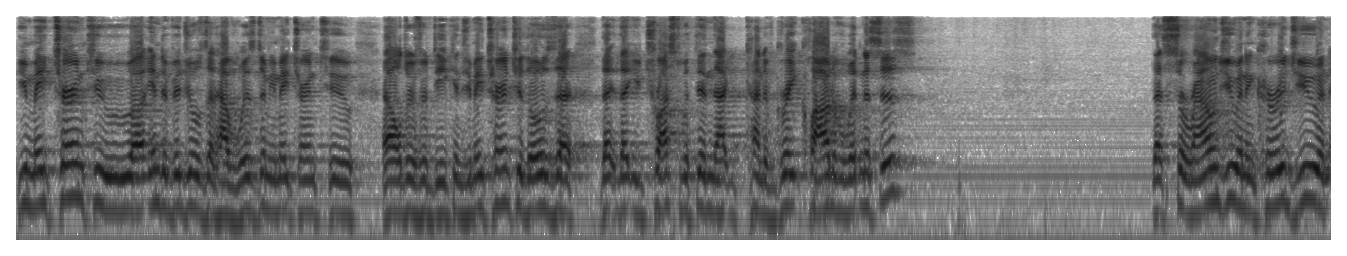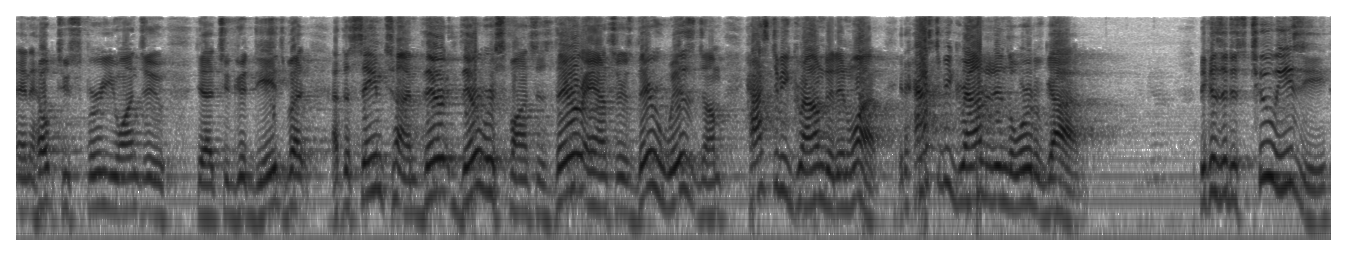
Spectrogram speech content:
you may turn to uh, individuals that have wisdom. You may turn to elders or deacons. You may turn to those that, that, that you trust within that kind of great cloud of witnesses that surround you and encourage you and, and help to spur you on to, uh, to good deeds. But at the same time, their, their responses, their answers, their wisdom has to be grounded in what? It has to be grounded in the Word of God. Because it is too easy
